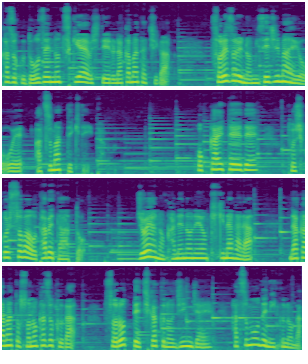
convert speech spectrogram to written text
家族同然の付き合いをしている仲間たちが、それぞれの店じまいを終え集まってきていた。北海亭で年越しそばを食べた後、除夜の鐘の音を聞きながら、仲間とその家族が揃って近くの神社へ初詣に行くのが、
